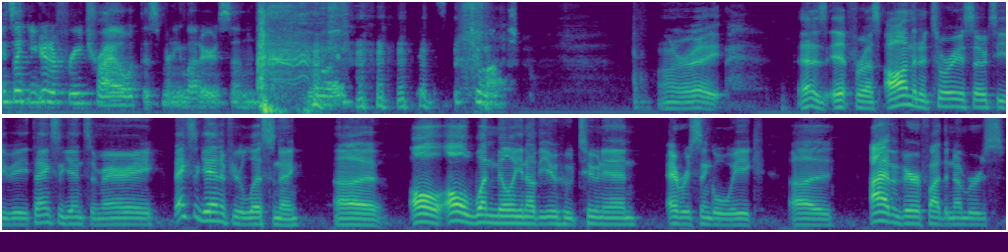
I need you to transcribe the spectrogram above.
It's like you did a free trial with this many letters and it's too much. All right that is it for us on the Notorious OTB. Thanks again to Mary. Thanks again if you're listening. Uh, all all one million of you who tune in every single week. Uh, I haven't verified the numbers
